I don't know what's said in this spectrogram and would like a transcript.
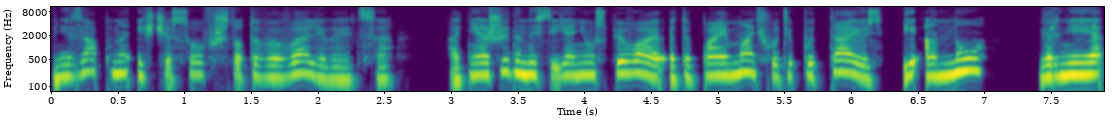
Внезапно из часов что-то вываливается. От неожиданности я не успеваю это поймать, хоть и пытаюсь, и оно, вернее,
